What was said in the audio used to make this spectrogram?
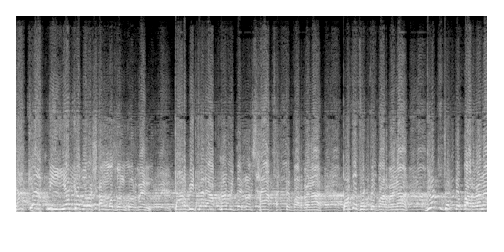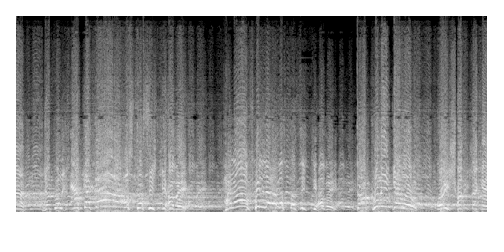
যাকে আপনি ইয়াকা বলে সম্বোধন করবেন, তার ভিতরে আপনার ভিতরে কোনো ছায়া থাকতে পারবে না পথ থাকতে পারবে না দ্রুত থাকতে পারবে না। যখন একাকার অবস্থা সৃষ্টি হবে অবস্থা সৃষ্টি হবে, তখনই কেবল ওই সত্তাকে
